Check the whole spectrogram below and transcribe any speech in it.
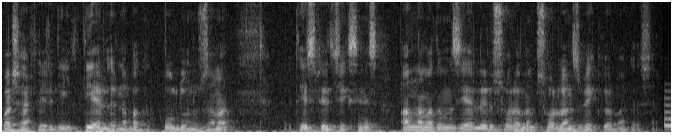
baş harfleri değil. Diğerlerine bakıp bulduğunuz zaman tespit edeceksiniz. Anlamadığımız yerleri soralım. Sorularınızı bekliyorum arkadaşlar.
